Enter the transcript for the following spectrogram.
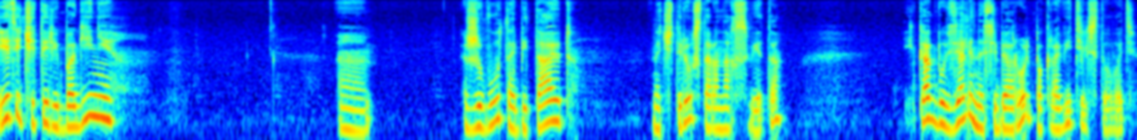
Эти четыре богини э, живут, обитают на четырех сторонах света и как бы взяли на себя роль покровительствовать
